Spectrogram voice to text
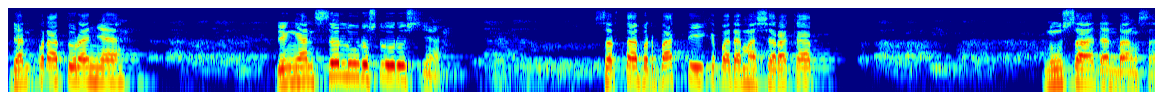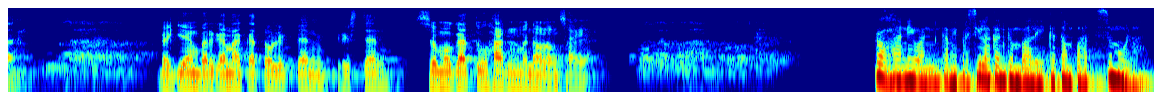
dan peraturannya dengan seluruh-seluruhnya serta berbakti kepada masyarakat, nusa dan bangsa. Bagi yang beragama Katolik dan Kristen, semoga Tuhan menolong saya. Rohaniwan kami persilakan kembali ke tempat semula.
